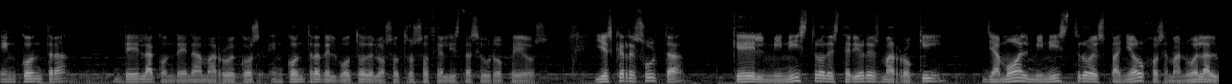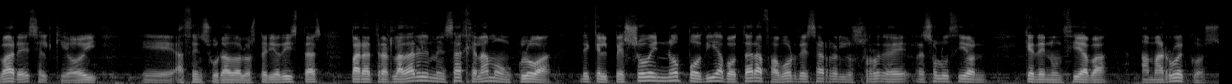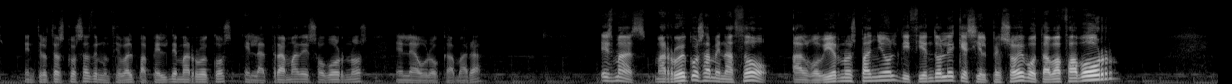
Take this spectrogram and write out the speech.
en contra de la condena a Marruecos, en contra del voto de los otros socialistas europeos. Y es que resulta que el ministro de Exteriores marroquí llamó al ministro español José Manuel Álvarez, el que hoy eh, ha censurado a los periodistas para trasladar el mensaje a la Moncloa de que el PSOE no podía votar a favor de esa resolución que denunciaba a Marruecos. Entre otras cosas, denunciaba el papel de Marruecos en la trama de sobornos en la Eurocámara. Es más, Marruecos amenazó al gobierno español diciéndole que si el PSOE votaba a favor,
